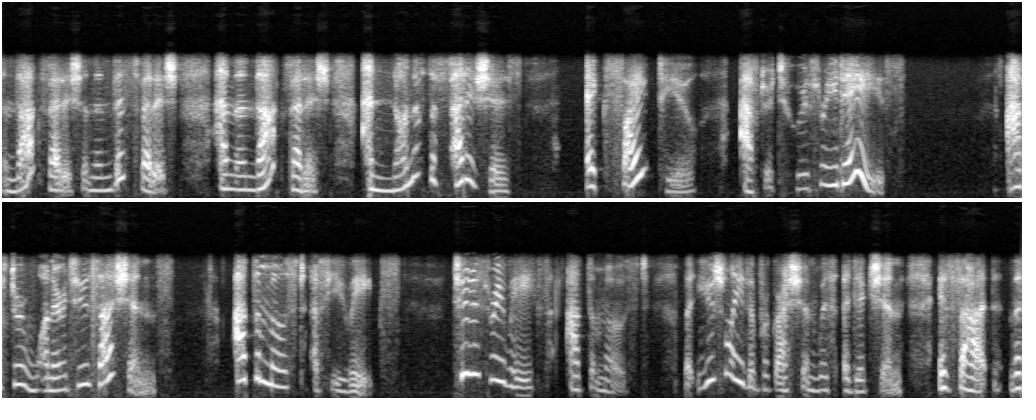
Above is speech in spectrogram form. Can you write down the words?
and that fetish and then this fetish and then that fetish, and none of the fetishes excite you after two or three days, after one or two sessions, at the most a few weeks, two to three weeks at the most. But usually, the progression with addiction is that the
